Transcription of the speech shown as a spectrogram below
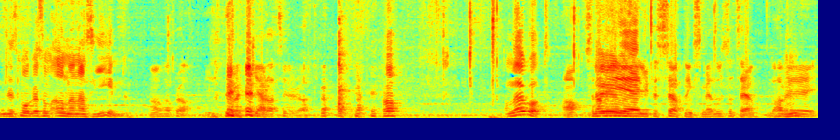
Det smakar som ananas-gin. ja vad bra. Det var jävla tur då. Ja. Men det är gott. Ja, sen Det har vi eh, lite sötningsmedel så att säga. Då har vi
